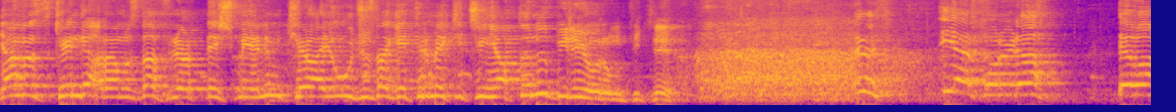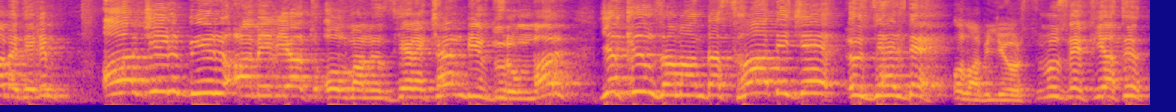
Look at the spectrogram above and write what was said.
Yalnız kendi aramızda flörtleşmeyelim, kirayı ucuza getirmek için yaptığını biliyorum Fikri. Evet, diğer soruyla devam edelim. Acil bir ameliyat olmanız gereken bir durum var. Yakın zamanda sadece özelde olabiliyorsunuz ve fiyatı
